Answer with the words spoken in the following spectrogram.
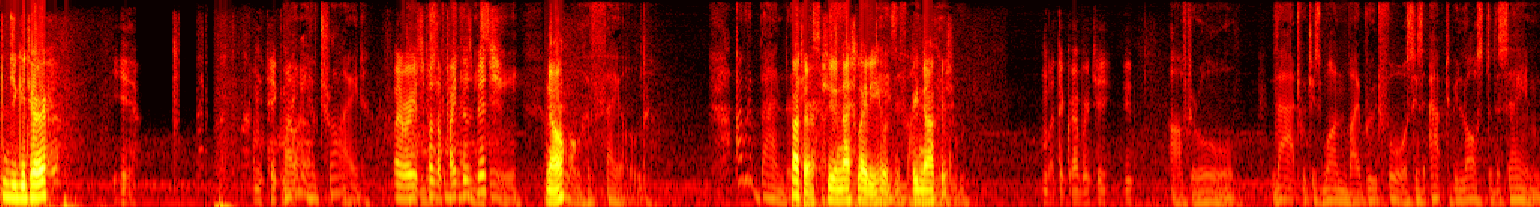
Did you get her? Yeah. Come take my. Many have tried. Wait, were you supposed to fight this bitch? No. all have failed. I would abandon Not her. She's a nice lady follies with if I big knockers. You. I'm grab her titty. After all, that which is won by brute force is apt to be lost to the same.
